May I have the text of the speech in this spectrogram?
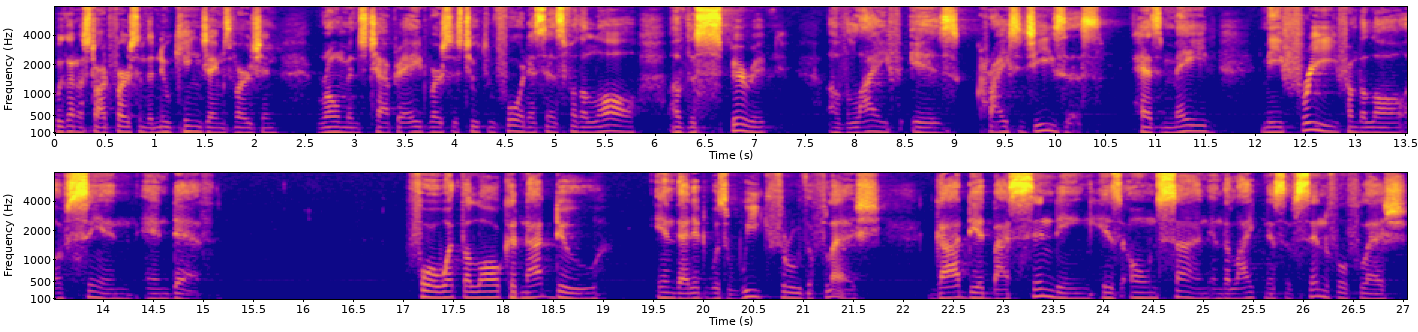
we're going to start first in the New King James Version, Romans chapter 8, verses 2 through 4. And it says, For the law of the Spirit of life is Christ Jesus, has made me free from the law of sin and death. For what the law could not do, in that it was weak through the flesh, God did by sending his own son in the likeness of sinful flesh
